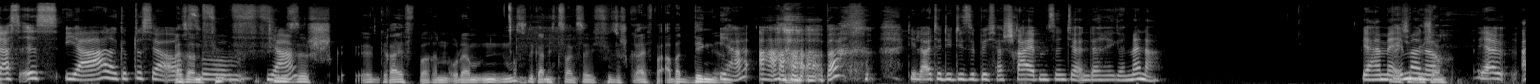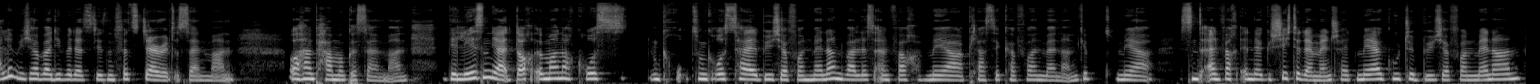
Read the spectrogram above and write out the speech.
Das ist, ja, da gibt es ja auch also an so, phü- ja, physisch äh, greifbaren oder muss gar nicht zwangsläufig physisch greifbar, aber Dinge. ja, aber die Leute, die diese Bücher schreiben, sind ja in der Regel Männer. Wir haben ja Welche immer Bücher? noch, ja, alle Bücher, bei die wir jetzt lesen, Fitzgerald ist ein Mann, Orhan Pamuk ist ein Mann. Wir lesen ja doch immer noch groß, zum Großteil Bücher von Männern, weil es einfach mehr Klassiker von Männern gibt. Mehr, es sind einfach in der Geschichte der Menschheit mehr gute Bücher von Männern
